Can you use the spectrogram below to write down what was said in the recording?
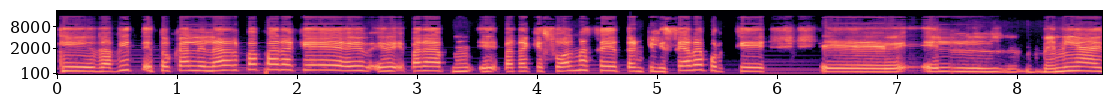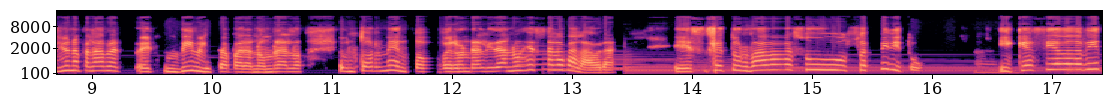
que David eh, tocarle el arpa para que, eh, eh, para, para que su alma se tranquilizara porque él venía, de una palabra bíblica para nombrarlo, un tormento, pero en realidad no es esa la palabra. se turbaba su, su espíritu. ¿Y qué hacía David?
